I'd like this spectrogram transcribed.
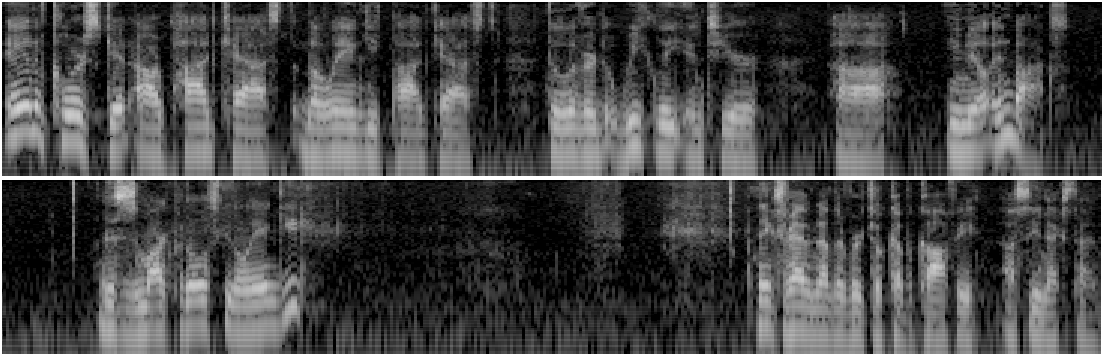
and of course, get our podcast, the Land Geek Podcast, delivered weekly into your uh, email inbox. This is Mark Podolsky, the Land Geek. Thanks for having another virtual cup of coffee. I'll see you next time.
